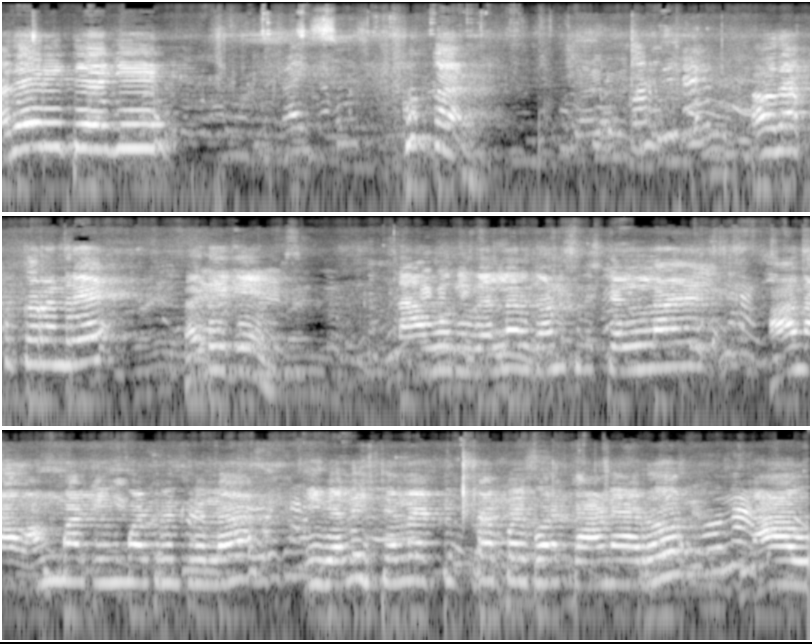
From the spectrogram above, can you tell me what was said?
ಅದೇ ರೀತಿಯಾಗಿ ಕುಕ್ಕರ್. ಹೌದಾ ಕುಕ್ಕರ್ ಅಂದ್ರೆ ಅಡಿಗೆ ನಾವು ನೀವೆಲ್ಲರೂ ಗಂಡಸ್ರು ಇಷ್ಟೆಲ್ಲ, ಆ, ನಾವು ಹಂಗ್ ಮಾಡ್ತೀವಿ, ಹಿಂಗ್ ಮಾಡ್ತೀರಿ ಅಂತೀರಲ್ಲ, ನೀವೆಲ್ಲ ಇಷ್ಟೆಲ್ಲ ಟಿಪ್ ಟಾಪ್ ಆಗಿ ಬರಕ್ ಕಾರಣ ಯಾರು? ನಾವು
